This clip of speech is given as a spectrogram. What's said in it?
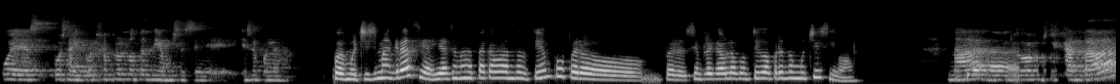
pues, pues ahí, por ejemplo, no tendríamos ese, ese problema. Pues muchísimas gracias, ya se nos está acabando el tiempo, pero, pero siempre que hablo contigo aprendo muchísimo. Nada, yo vamos, encantada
